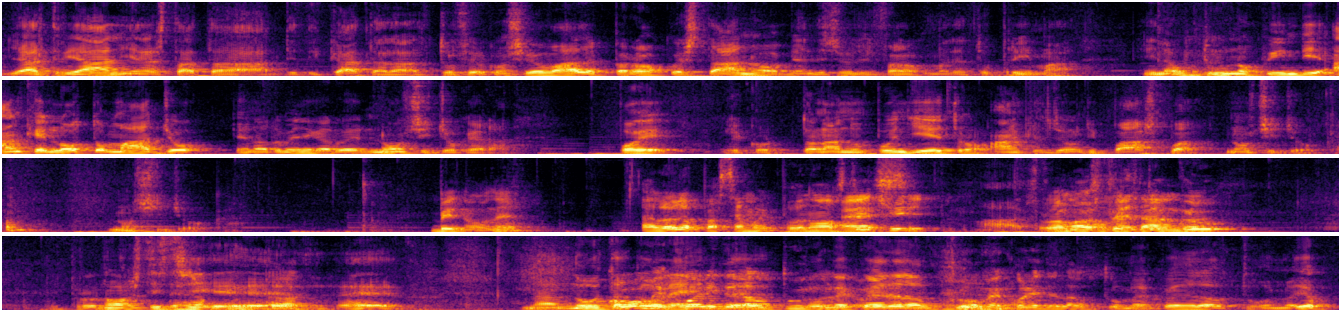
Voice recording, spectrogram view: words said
gli altri anni era stata dedicata al trofeo Consiglio Valle, però quest'anno abbiamo deciso di farlo, come detto prima, in autunno, quindi anche l'8 maggio è una domenica dove non si giocherà poi, tornando un po' indietro, anche il giorno di Pasqua non si gioca, non si gioca. Benone. Allora passiamo ai pronostici. Eh sì, Ah, pronostici-. I pronostici Della è, puntata. è una nota Come dolente, quelli dell'autunno, come quelli ricordiamo. dell'autunno Come quelli dell'autunno. Come quelli dell'autunno. Io,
